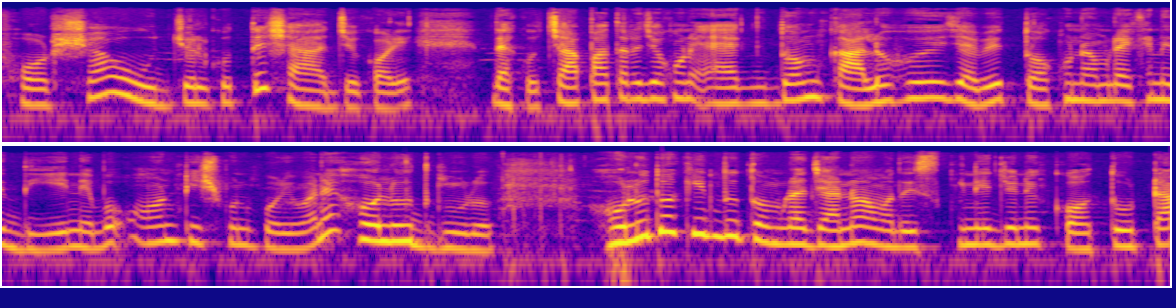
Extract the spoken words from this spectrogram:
ফর্সা ও উজ্জ্বল করতে সাহায্য করে। দেখো, চা পাতাটা যখন একদম কালো হয়ে যাবে তখন আমরা এখানে দিয়ে নেব অন টিস্পুন পরিমাণে হলুদ গুঁড়ো। হলুদও কিন্তু তোমরা জানো আমাদের স্কিনের জন্য কতটা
